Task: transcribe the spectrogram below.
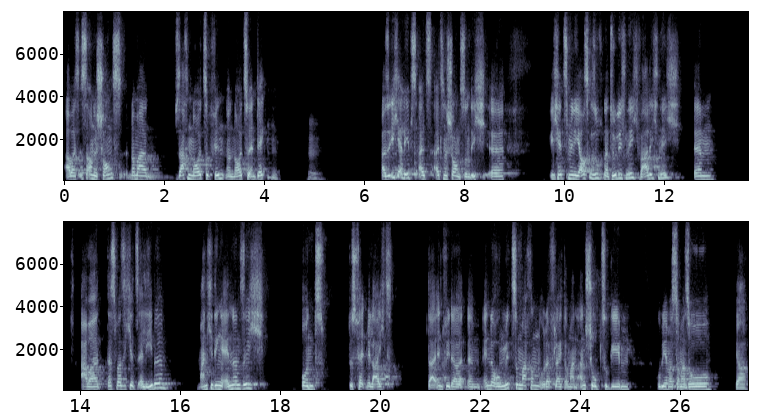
aber es ist auch eine Chance, nochmal Sachen neu zu finden und neu zu entdecken. Hm. Also ich erlebe es als, als eine Chance und ich, äh, ich hätte es mir nicht ausgesucht, natürlich nicht, wahrlich nicht. Ähm, Aber das, was ich jetzt erlebe, manche Dinge ändern sich und das fällt mir leicht, da entweder ähm, Änderungen mitzumachen oder vielleicht auch mal einen Anschub zu geben. Probieren wir es doch mal so. Ja.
